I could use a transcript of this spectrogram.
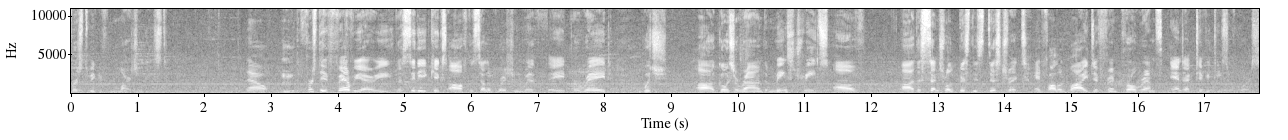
first week of March at least. Now, the first day of February, the city kicks off the celebration with a parade which uh, goes around the main streets of uh, the central business district and followed by different programs and activities, of course.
